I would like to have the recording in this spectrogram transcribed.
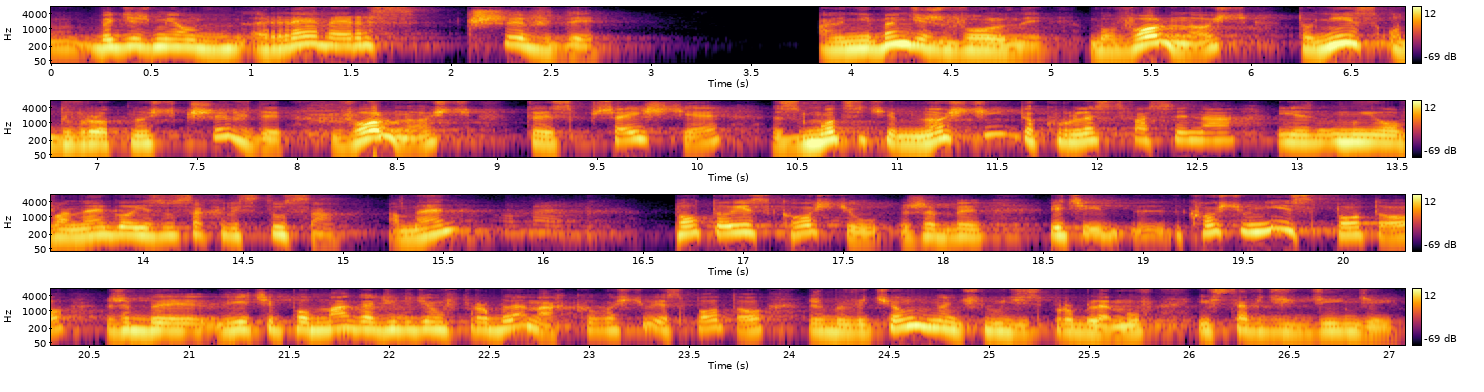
będziesz miał rewers krzywdy. Ale nie będziesz wolny, bo wolność to nie jest odwrotność krzywdy. Wolność to jest przejście z mocy ciemności do królestwa Syna miłowanego Jezusa Chrystusa. Amen? Amen. Po to jest Kościół, żeby, wiecie, Kościół nie jest po to, żeby, wiecie, pomagać ludziom w problemach. Kościół jest po to, żeby wyciągnąć ludzi z problemów i wstawić ich gdzie indziej.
